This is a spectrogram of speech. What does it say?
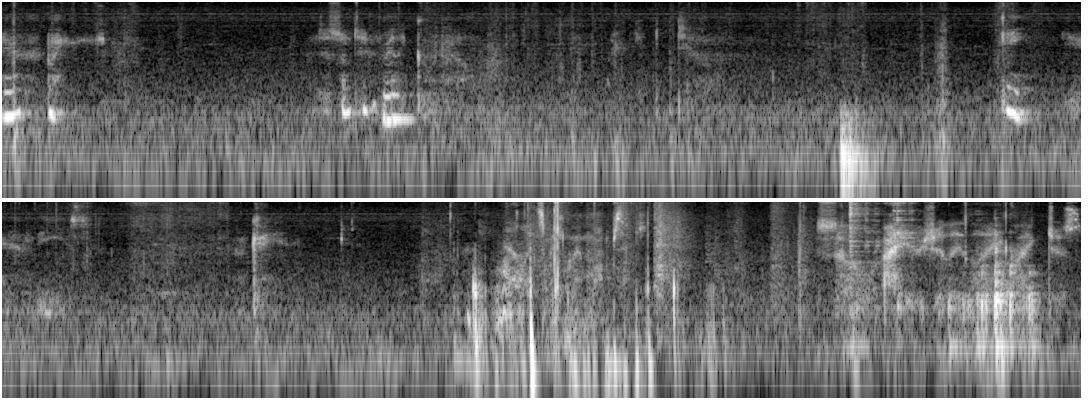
There. This one didn't really go well. Okay, here these. Okay. Now let's make my. So I usually like like just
